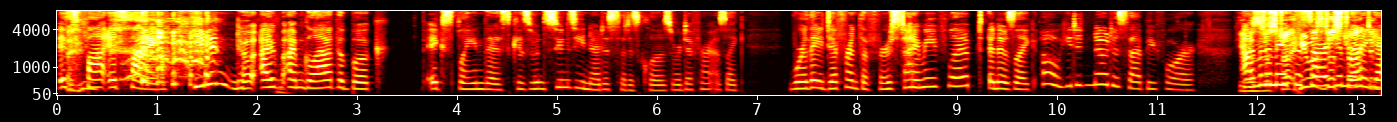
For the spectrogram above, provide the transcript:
It, it's fine. It's fine. He didn't know. I'm. I'm glad the book explained this because as soon as he noticed that his clothes were different, I was like, were they different the first time he flipped? And it was like, oh, he didn't notice that before. He I'm was, gonna distra- make he this was argument distracted by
